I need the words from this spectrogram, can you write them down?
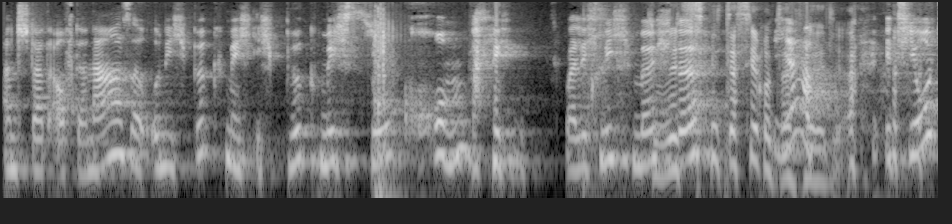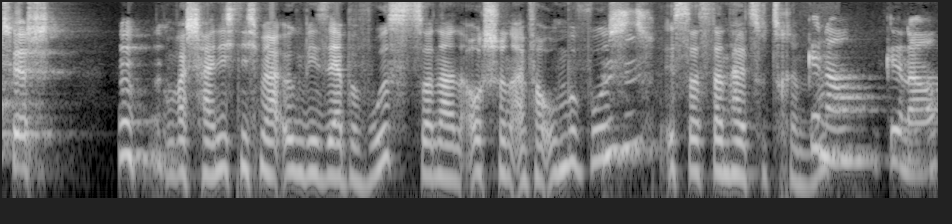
anstatt auf der Nase und ich bück mich, ich bück mich so krumm, weil ich, weil ich nicht möchte. Dass sie runterfällt, ja, ja. Idiotisch. Und wahrscheinlich nicht mehr irgendwie sehr bewusst, sondern auch schon einfach unbewusst mhm. ist das dann halt so drin. Ne? Genau, genau.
